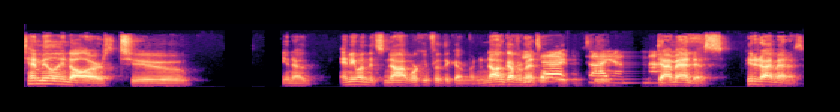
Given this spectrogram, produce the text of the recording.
$10 million to, you know, anyone that's not working for the government, a non-governmental Peter agency, Diamandis. Diamandis, Peter Diamandis,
